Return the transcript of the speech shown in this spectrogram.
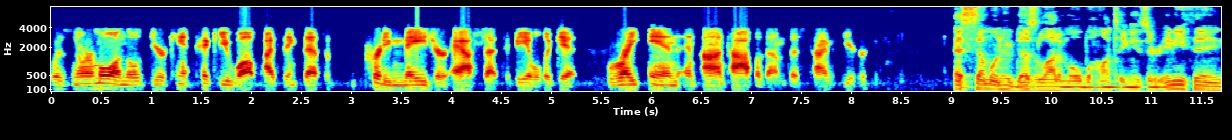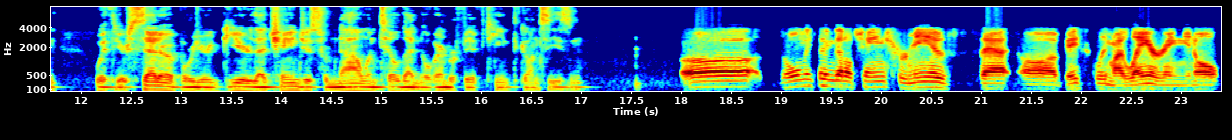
was normal and those deer can't pick you up, I think that's a pretty major asset to be able to get right in and on top of them this time of year. As someone who does a lot of mobile hunting, is there anything with your setup or your gear that changes from now until that November 15th gun season? Uh, the only thing that'll change for me is that uh, basically my layering, you know,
